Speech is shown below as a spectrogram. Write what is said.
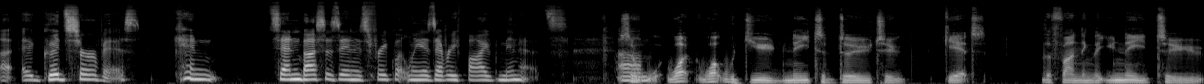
uh, a good service can send buses in as frequently as every five minutes. So Um, wh- what what would you need to do to get the funding that you need to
